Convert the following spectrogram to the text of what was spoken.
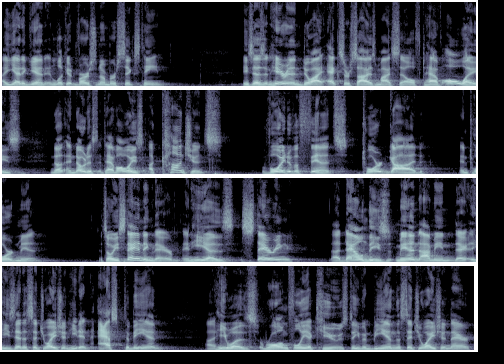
uh, yet again. And look at verse number 16. He says, And herein do I exercise myself to have always, and notice, to have always a conscience void of offense toward God and toward men. And so he's standing there and he is staring uh, down these men. I mean, he's in a situation he didn't ask to be in. Uh, he was wrongfully accused to even be in the situation there.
